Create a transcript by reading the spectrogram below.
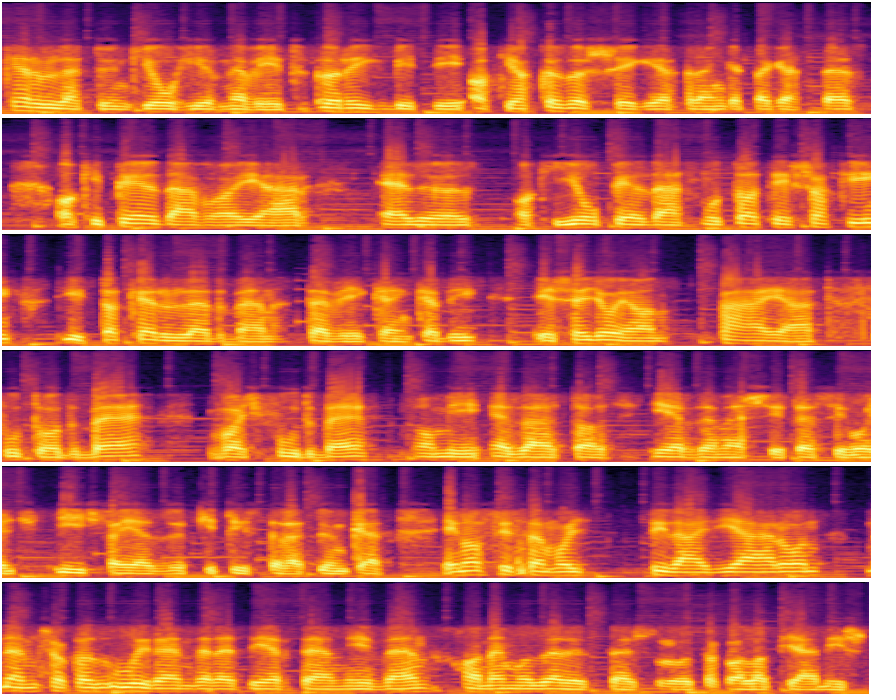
kerületünk jó hírnevét örégbíti, aki a közösségért rengeteget tesz, aki példával jár, elől, aki jó példát mutat, és aki itt a kerületben tevékenykedik, és egy olyan pályát futott be, vagy fut be, ami ezáltal érdemessé teszi, hogy így fejezzük ki tiszteletünket. Én azt hiszem, hogy Szilágyi Áron nem csak az új rendelet értelmében, hanem az előtt felsoroltak alapján is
